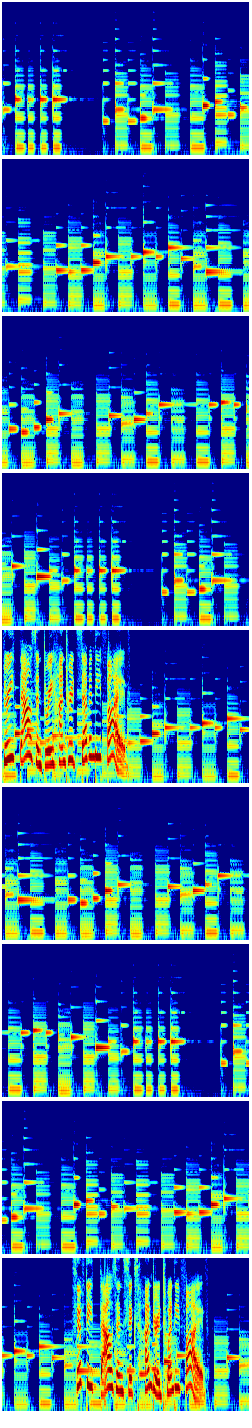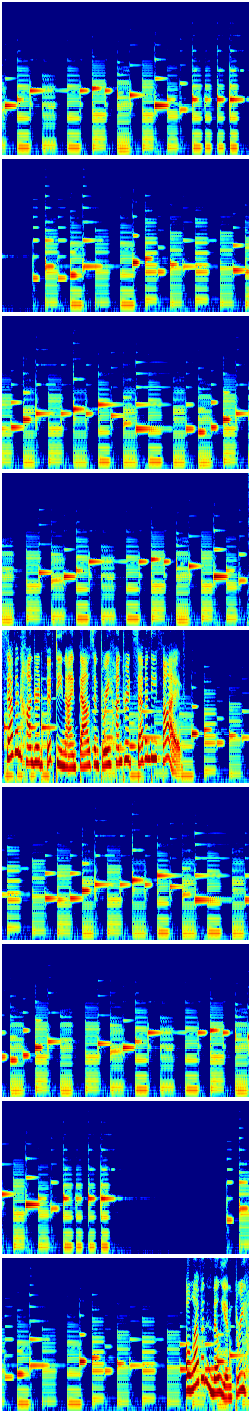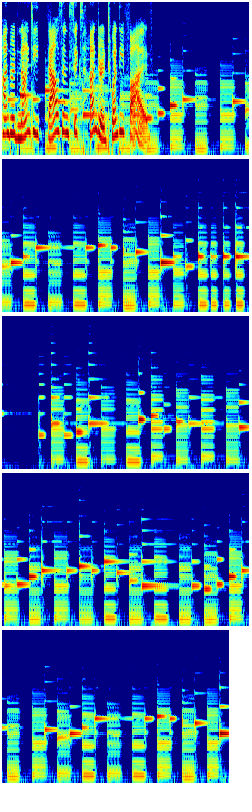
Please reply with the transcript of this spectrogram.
hundred twenty-five, three thousand three hundred seventy-five, fifty thousand six hundred twenty-five, seven hundred fifty-nine thousand three hundred seventy-five. Eleven million three hundred ninety thousand six hundred twenty-five.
